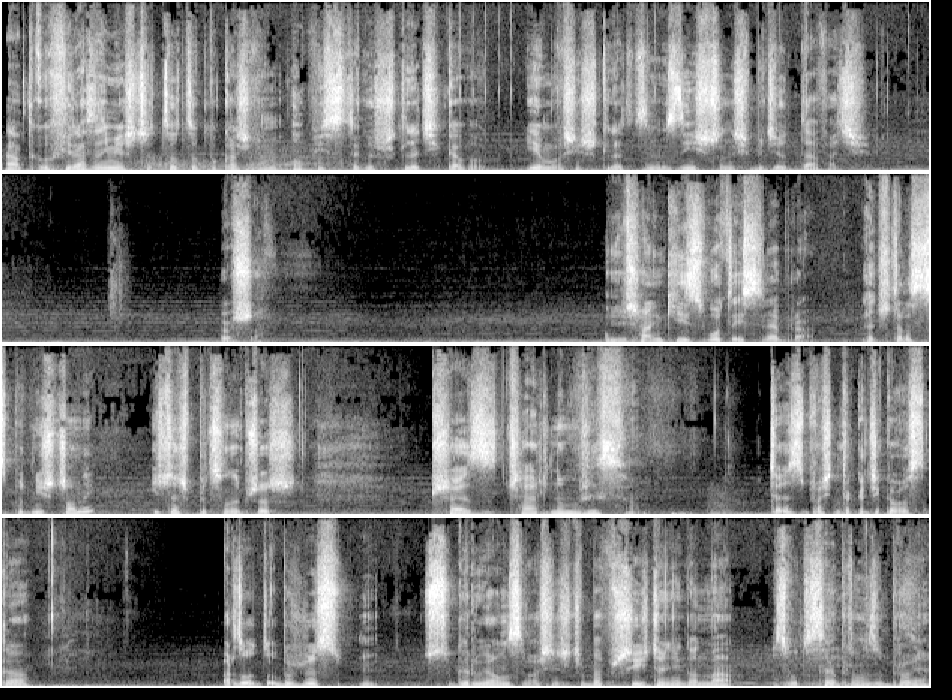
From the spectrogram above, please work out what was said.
A, tylko chwila, zanim jeszcze to, to pokażę wam opis tego sztylecika, bo jem właśnie sztylet, ten zniszczony się będzie oddawać. Proszę. Mieszanki złota i srebra, lecz teraz jest podniszczony i zaszpecony przez, przez czarną rysę. To jest właśnie taka ciekawostka. Bardzo dobrze s- sugerujący właśnie, że trzeba przyjść do niego. On ma złoto-srebrną zbroję.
